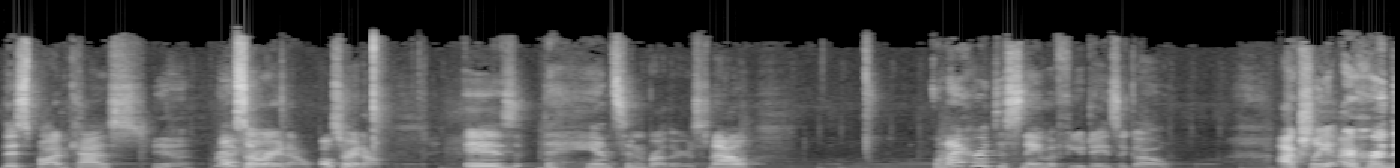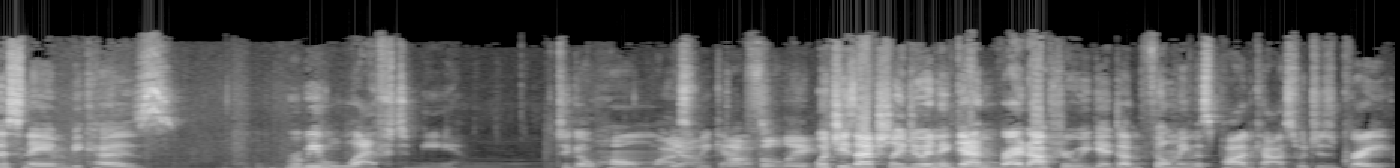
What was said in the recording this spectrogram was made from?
this podcast, Yeah. also now. right now, also right now, is the Hanson brothers. Now, when I heard this name a few days ago, actually, I heard this name because Ruby left me to go home last yeah, weekend. That felt like which he's actually doing again right after we get done filming this podcast, which is great.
